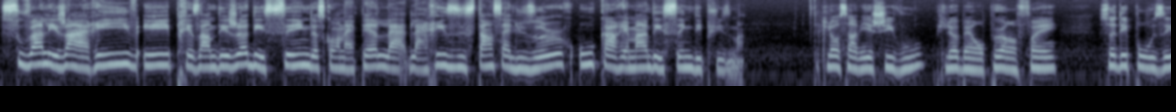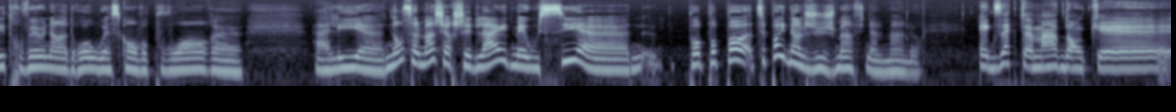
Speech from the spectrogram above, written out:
souvent les gens arrivent et présentent déjà des signes de ce qu'on appelle la, de la résistance à l'usure ou carrément des signes d'épuisement. Que là, on s'en vient chez vous, puis là, ben, on peut enfin se déposer, trouver un endroit où est-ce qu'on va pouvoir euh, aller euh, non seulement chercher de l'aide, mais aussi euh, pas, pas, pas, être dans le jugement finalement. Là. Exactement. Donc, euh,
